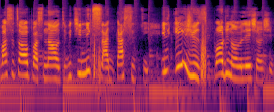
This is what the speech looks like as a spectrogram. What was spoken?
versatile personality with unique sagacity in issues bordering on relationship.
